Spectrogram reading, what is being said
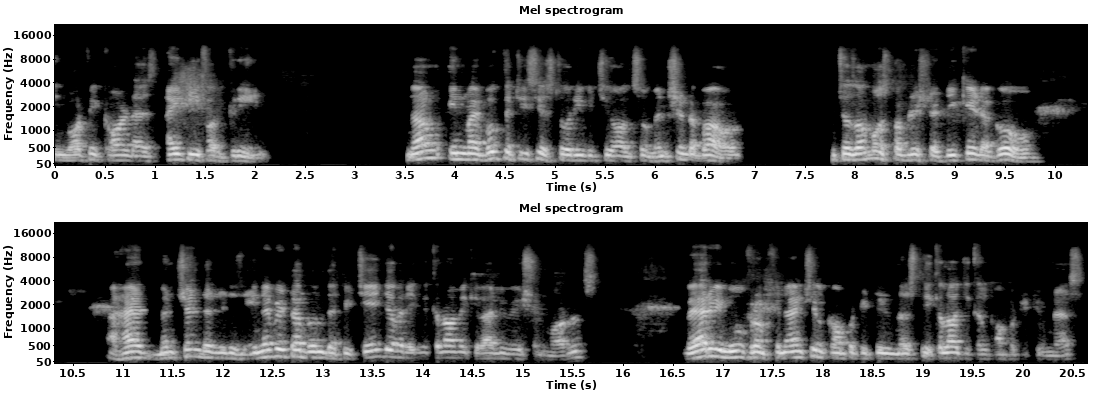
in what we called as IT for green. Now, in my book, The TCS Story, which you also mentioned about, which was almost published a decade ago, I had mentioned that it is inevitable that we change our economic evaluation models, where we move from financial competitiveness to ecological competitiveness,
